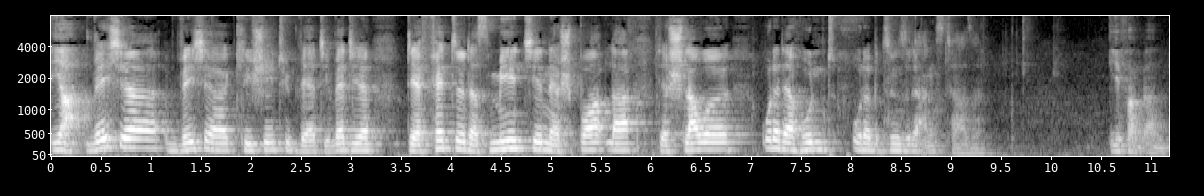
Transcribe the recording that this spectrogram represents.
Ja. welcher, welcher Klischeetyp wärt ihr? Wärt ihr der Fette, das Mädchen, der Sportler, der Schlaue oder der Hund oder beziehungsweise der Angsthase? Ihr fangt an.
